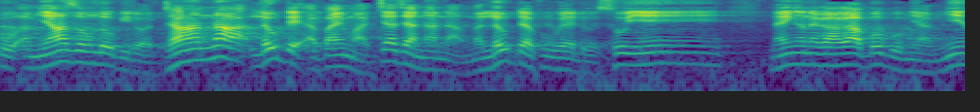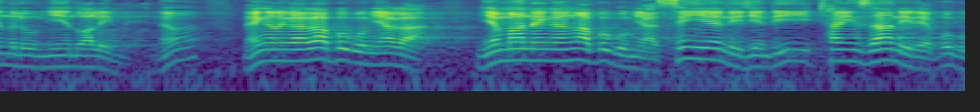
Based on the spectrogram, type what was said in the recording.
ကိုအများဆုံးလုပ်ပြီးတော့ဒါနလုပ်တဲ့အပိုင်းမှာကြာကြာနာနာမလုပ်တတ်ဘူးပဲလို့ဆိုရင်နိုင်ငံတကာကပုံကူများမြင်တယ်လို့မြင်သွားလိမ့်မယ်နော်။နိုင်ငံတကာကပုံကူများက မြန်မာနိုင်ငံကပုံကူများဆင်းရဲနေခြင်းဒီထိုင်စားနေတဲ့ပုံကူ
